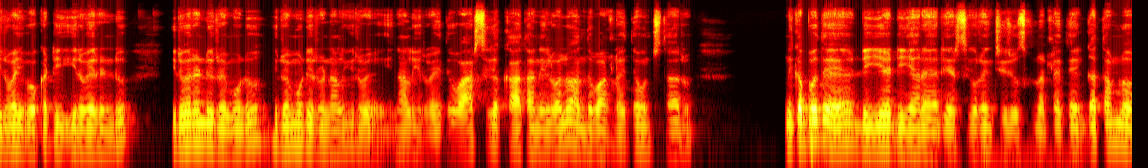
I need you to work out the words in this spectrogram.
ఇరవై ఒకటి ఇరవై రెండు ఇరవై రెండు ఇరవై మూడు ఇరవై మూడు ఇరవై నాలుగు ఇరవై నాలుగు ఇరవై ఐదు వార్షిక ఖాతా నిల్వలు అందుబాటులో అయితే ఉంచుతారు. ఇకపోతే డిఏ డిఆర్ ఏరియర్స్ గురించి చూసుకున్నట్లయితే గతంలో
